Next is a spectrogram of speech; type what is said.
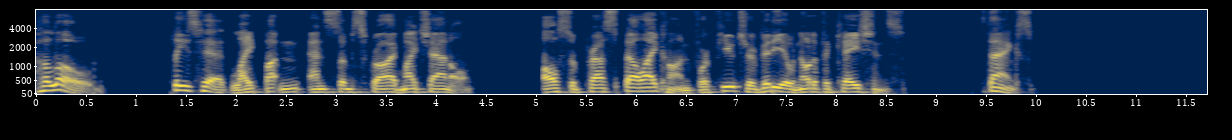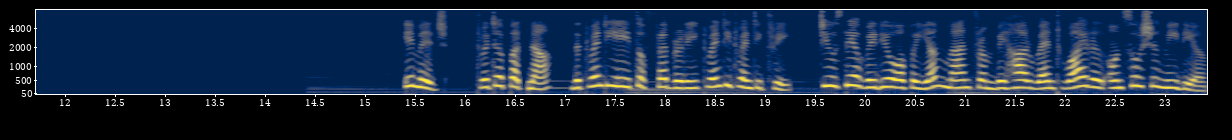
Hello. Please hit like button and subscribe my channel. Also press bell icon for future video notifications. Thanks. Image, Twitter Patna, the 28th of February 2023. Tuesday a video of a young man from Bihar went viral on social media.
